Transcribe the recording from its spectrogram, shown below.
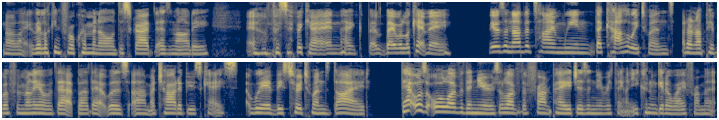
you know, like they're looking for a criminal described as Maori in Pacifica, and like they, they would look at me. There was another time when the Kahui twins, I don't know if people are familiar with that, but that was um, a child abuse case where these two twins died. That was all over the news, all over the front pages and everything. Like you couldn't get away from it.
